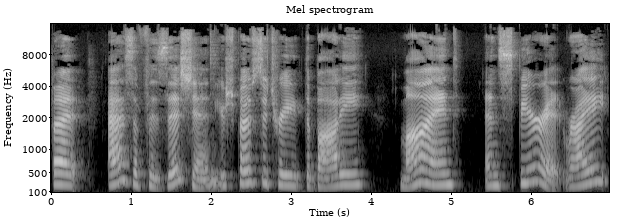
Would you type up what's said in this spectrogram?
But as a physician, you're supposed to treat the body, mind, and spirit, right?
